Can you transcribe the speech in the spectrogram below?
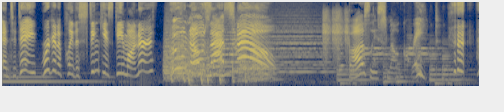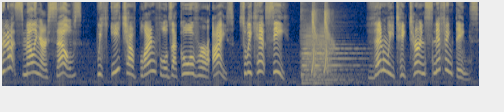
And Bozzly too. And today, we're gonna play the stinkiest game on Earth. Who knows that smell? Bozzly smell great. We're not smelling ourselves. We each have blindfolds that go over our eyes, so we can't see. Then we take turns sniffing things.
